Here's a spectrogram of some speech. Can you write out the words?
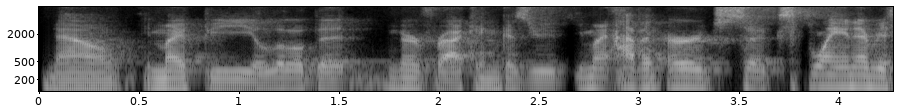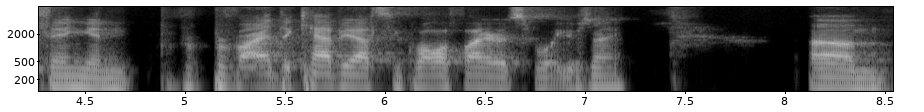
Now, it might be a little bit nerve wracking because you, you might have an urge to explain everything and pr- provide the caveats and qualifiers for what you're saying. Um,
